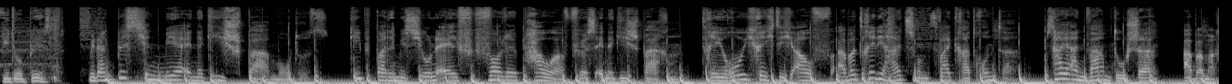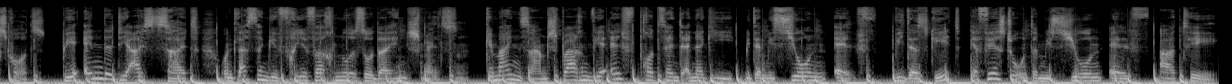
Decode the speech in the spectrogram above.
wie du bist. Mit ein bisschen mehr Energiesparmodus. Gib bei der Mission 11 volle Power fürs Energiesparen. Dreh ruhig richtig auf, aber dreh die Heizung um 2 Grad runter. Sei ein Warmduscher, aber mach's kurz. Beende die Eiszeit und lass dein Gefrierfach nur so dahin schmelzen. Gemeinsam sparen wir 11% Energie mit der Mission 11. Wie das geht, erfährst du unter Mission 11 AT.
